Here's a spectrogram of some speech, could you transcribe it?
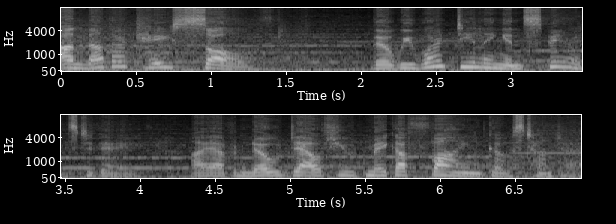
Another case solved. Though we weren't dealing in spirits today, I have no doubt you'd make a fine ghost hunter.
